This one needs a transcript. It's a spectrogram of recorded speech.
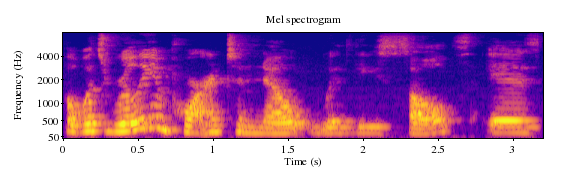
But what's really important to note with these salts is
